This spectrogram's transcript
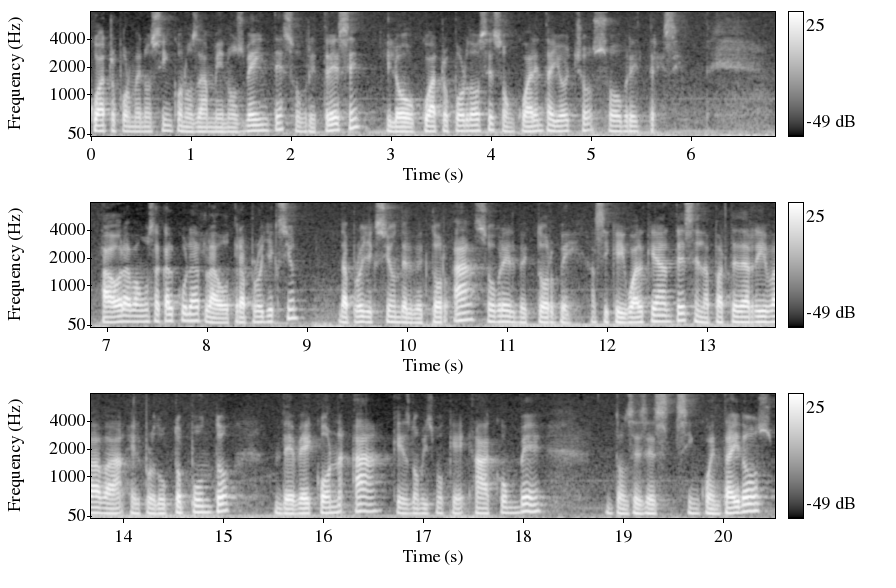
4 por menos 5 nos da menos 20 sobre 13 y luego 4 por 12 son 48 sobre 13. Ahora vamos a calcular la otra proyección, la proyección del vector A sobre el vector B. Así que igual que antes, en la parte de arriba va el producto punto de B con A, que es lo mismo que A con B, entonces es 52.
